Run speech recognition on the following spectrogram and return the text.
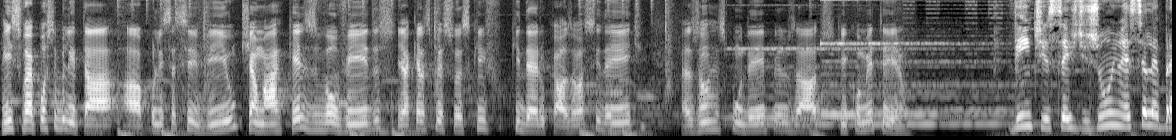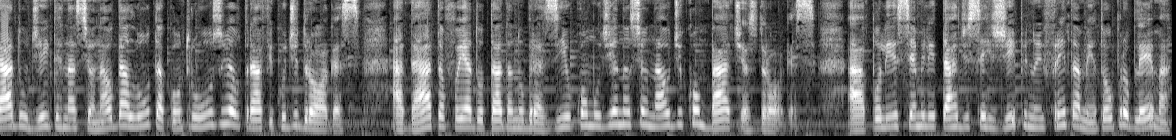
Isso vai possibilitar a Polícia Civil chamar aqueles envolvidos e aquelas pessoas que, que deram causa ao acidente, elas vão responder pelos atos que cometeram. 26 de junho é celebrado o Dia Internacional da Luta contra o Uso e o Tráfico de Drogas. A data foi adotada no Brasil como Dia Nacional de Combate às Drogas. A Polícia Militar de Sergipe, no enfrentamento ao problema,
